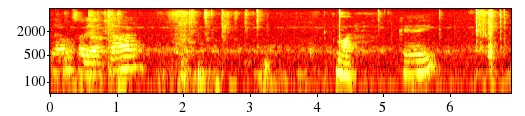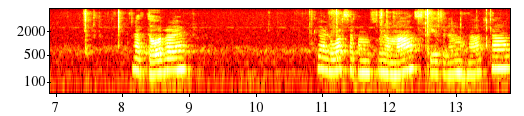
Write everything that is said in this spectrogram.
La vamos a levantar. Bueno, ok la torre. Queda lugar, sacamos una más. Quiero tener más data.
